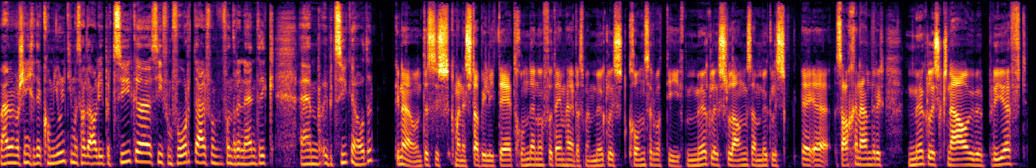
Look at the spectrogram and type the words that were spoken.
weil man wahrscheinlich in der Community muss halt alle überzeugen, sie vom Vorteil von, von einer Änderung ähm, überzeugen, oder? Genau, und das ist, ich meine, Stabilität kommt auch noch von dem her, dass man möglichst konservativ, möglichst langsam, möglichst äh, äh Sachen ändert, möglichst genau überprüft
